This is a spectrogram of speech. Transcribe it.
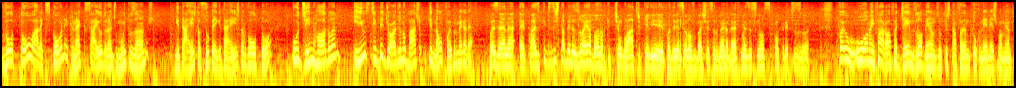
Voltou o Alex Koenig, né? Que saiu durante muitos anos. Guitarrista, super guitarrista, voltou. O Gene Hoglan e o Steve DiGiorgio no baixo, que não foi pro Megadeth. Pois é, né? É quase que desestabilizou aí a banda, porque tinha um boato de que ele poderia ser o novo baixista do Megadeth, mas isso não se concretizou. Foi o, o homem farofa James Lobenzo que está fazendo turnê neste momento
